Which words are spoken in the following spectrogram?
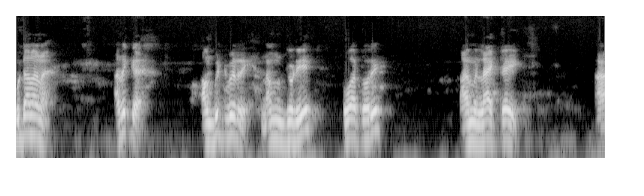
ಬುಡ್ಡನ ಅದಕ್ಕೆ ಅವ್ನ್ ಬಿಟ್ಟು ಬಿಡ್ರಿ ನಮ್ ಜೋಡಿ ಹೂವ ತೋರಿ ಆಮೇಲೆ ಲ್ಯಾಕ್ ಕೈ. ಹಾ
